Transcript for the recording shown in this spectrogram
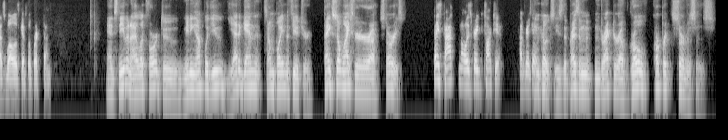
as well as get the work done. And Stephen, I look forward to meeting up with you yet again at some point in the future. Thanks so much for your stories. Thanks, Pat. Always great to talk to you. Have a great day. Stephen Coates. He's the president and director of Grove Corporate Services.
